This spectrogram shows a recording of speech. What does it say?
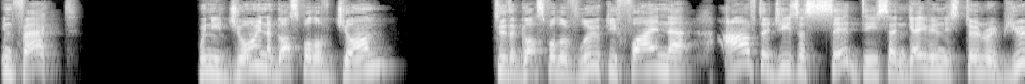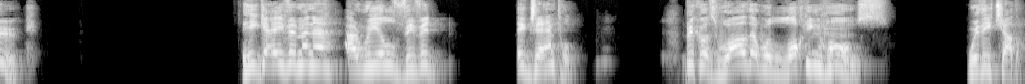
In fact, when you join the Gospel of John, to the Gospel of Luke, you find that after Jesus said this and gave him this stern rebuke, he gave him an, a, a real vivid example. Because while they were locking horns with each other,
